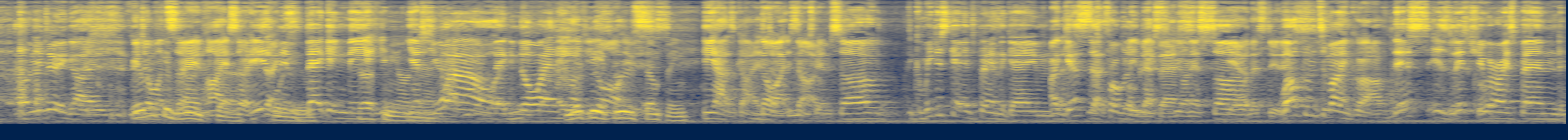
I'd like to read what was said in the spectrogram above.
How are you doing, guys? Good job we on saying hi. So he's for been you. begging me. Me on yes, that. you have. Like, no, I have Must be not. approved something. He has, guys. No, Don't I- listen no. him. So, can we just get into playing the game? I guess that's probably, probably best, to be honest. So, Yeah, let's do this. welcome to Minecraft. This is literally where I spend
